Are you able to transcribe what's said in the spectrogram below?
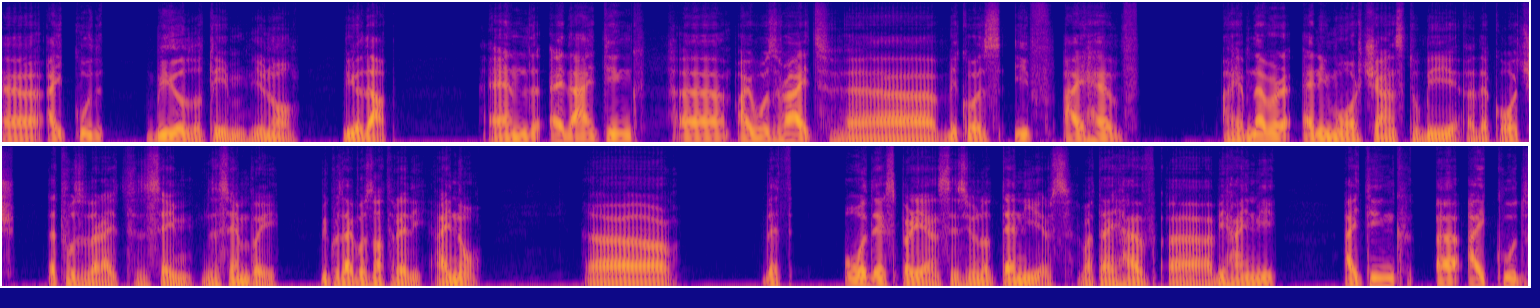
uh, I could build a team, you know, build up. And and I think uh, I was right uh, because if I have, I have never any more chance to be the coach. That was right, the same, the same way because I was not ready. I know that all the experiences, you know, ten years, what I have behind me, I think I could,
